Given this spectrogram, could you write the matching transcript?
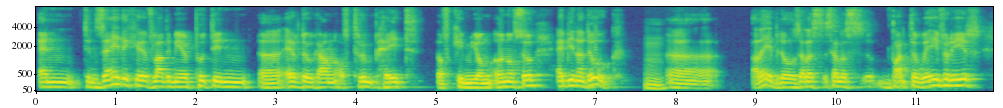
En tenzij je Vladimir Poetin, eh, Erdogan of Trump heet, of Kim Jong-un of zo, heb je dat ook. Mm. Eh, allee, ik bedoel, zelfs, zelfs Bart de Wever hier,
